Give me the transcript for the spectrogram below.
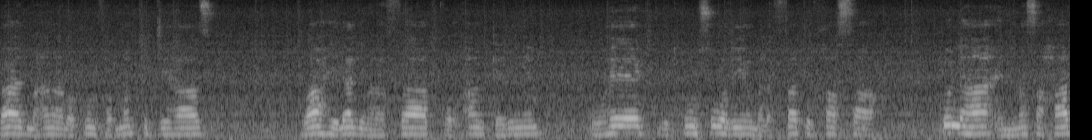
بعد ما أنا بكون فرمت الجهاز راح يلاقي ملفات قرآن كريم وهيك بتكون صوري وملفاتي الخاصة كلها انمسحت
